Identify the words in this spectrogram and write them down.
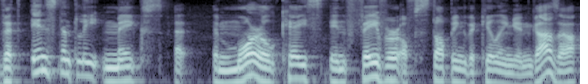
that instantly makes a, moral case in favor of stopping the killing in Gaza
